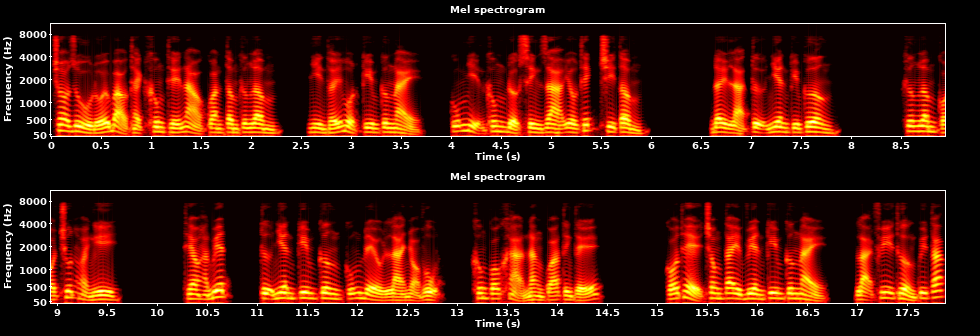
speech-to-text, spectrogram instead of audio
Cho dù đối bảo thạch không thế nào quan tâm Khương Lâm, nhìn thấy hột kim cương này, cũng nhịn không được sinh ra yêu thích chi tâm. Đây là tự nhiên kim cương. Khương Lâm có chút hoài nghi. Theo hắn biết, tự nhiên kim cương cũng đều là nhỏ vụn, không có khả năng quá tinh tế. Có thể trong tay viên kim cương này, lại phi thường quy tắc,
